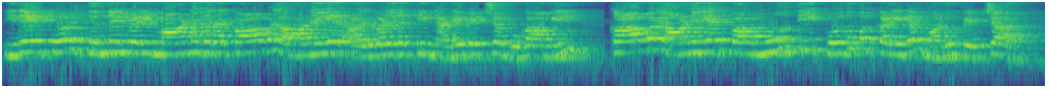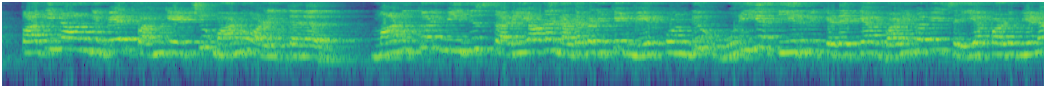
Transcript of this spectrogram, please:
இதேபோல் திருநெல்வேலி மாநகர காவல் ஆணையர் அலுவலகத்தில் நடைபெற்ற முகாமில் காவல் ஆணையர் ப. மூர்த்தி பொதுமக்களிடம் மனு பெற்றார். பதினான்கு பேர் பங்கேற்று மனு அளித்தனர். மனுக்கள் மீது சரியான நடவடிக்கை மேற்கொண்டு உரிய தீர்வு கிடைக்க வழிவகை செய்யப்படும் என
